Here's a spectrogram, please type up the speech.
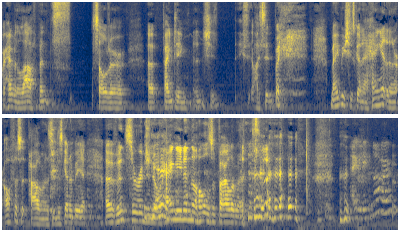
were having a laugh. Vince sold her a painting, and she, he said- I said, maybe she's going to hang it in her office at Parliament. So there's going to be a, a Vince original Yeah. hanging in the halls of Parliament. Hey, we never know.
